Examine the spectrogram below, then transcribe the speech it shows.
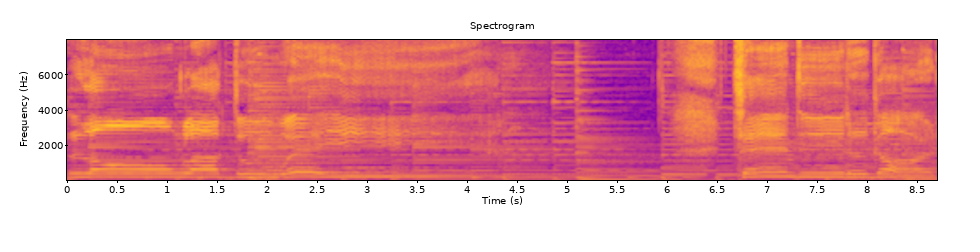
long locked away. Tended a garden.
